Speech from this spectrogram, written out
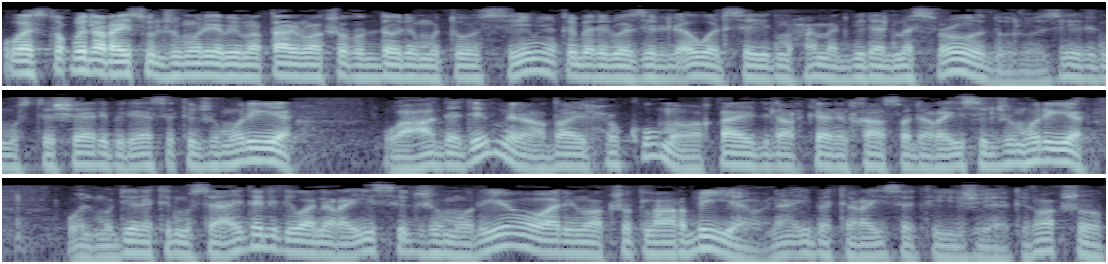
واستقبل رئيس الجمهورية بمطار نواكشوط الدولي التونسي من قبل الوزير الأول سيد محمد بلال مسعود والوزير المستشار برئاسة الجمهورية وعدد من أعضاء الحكومة وقائد الأركان الخاصة لرئيس الجمهورية والمديرة المساعدة لديوان رئيس الجمهورية ووالي نواكشوط الغربية ونائبة رئيسة جهة نواكشوط.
